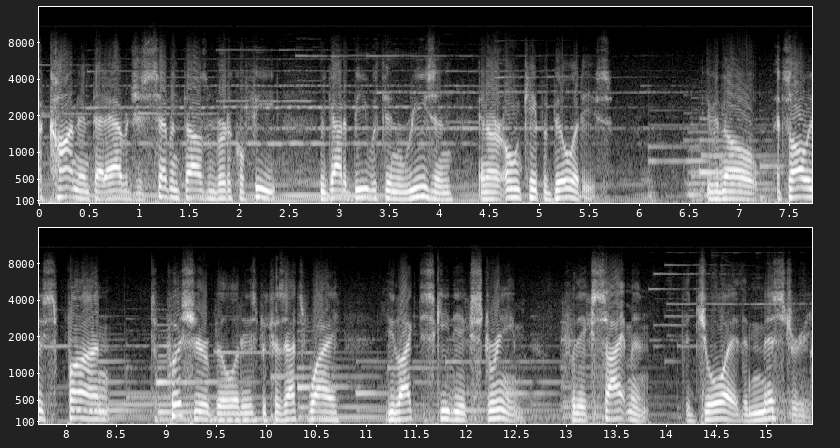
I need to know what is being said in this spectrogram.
a continent that averages 7,000 vertical feet, we got to be within reason in our own capabilities. Even though it's always fun to push your abilities because that's why you like to ski the extreme, for the excitement, the joy, the mystery.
